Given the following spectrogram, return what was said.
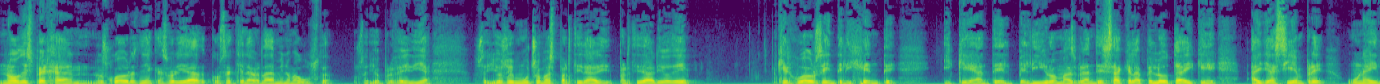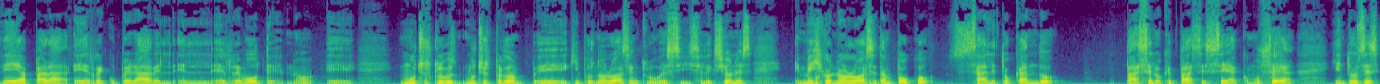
no despejan los jugadores ni de casualidad, cosa que la verdad a mí no me gusta. O sea, yo preferiría, o sea, yo soy mucho más partidario de que el jugador sea inteligente y que ante el peligro más grande saque la pelota y que haya siempre una idea para eh, recuperar el, rebote, ¿no? Eh, muchos clubes, muchos, perdón, eh, equipos no lo hacen, clubes y selecciones. En México no lo hace tampoco, sale tocando, pase lo que pase, sea como sea, y entonces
